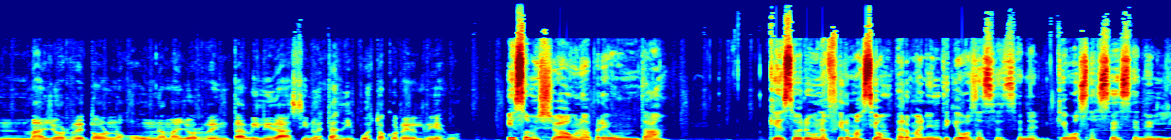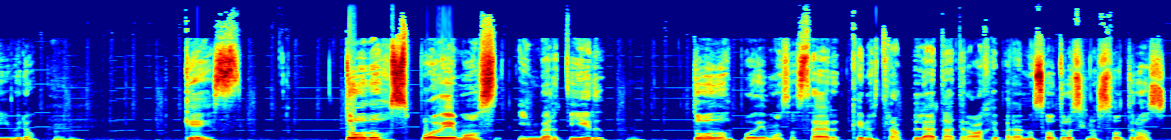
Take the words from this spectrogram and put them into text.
mayor retorno o una mayor rentabilidad si no estás dispuesto a correr el riesgo. Eso me lleva a una pregunta que es sobre una afirmación permanente que vos haces en el, que vos haces en el libro. ¿Qué es? Todos podemos invertir, todos podemos hacer que nuestra plata trabaje para nosotros y nosotros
